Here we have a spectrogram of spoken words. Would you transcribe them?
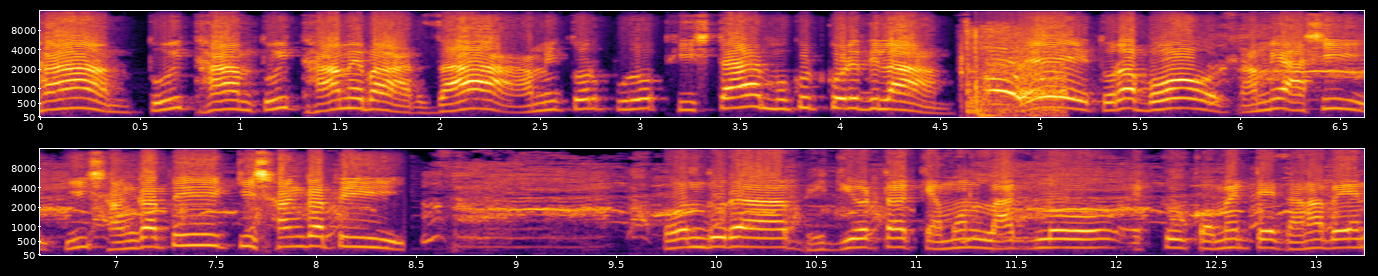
থাম তুই থাম তুই থাম এবার, যা, আমি তোর পুরো ফিসটা মুকুট করে দিলাম। এই, তোরা বস, আমি আসি। কি সাংঘাতিক কি সাংঘাতিক। বন্ধুরা, ভিডিওটা কেমন লাগল একটু কমেন্টে জানাবেন।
